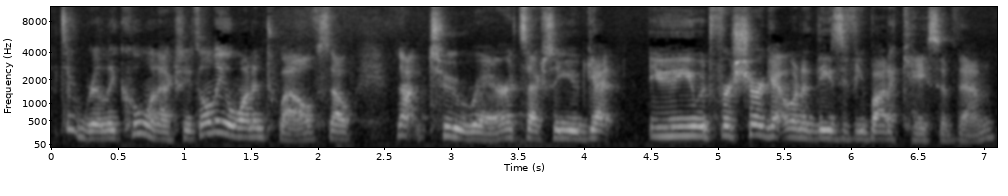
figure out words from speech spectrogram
It's a really cool one, actually. It's only a 1 in 12, so not too rare. It's actually, you'd get, you, you would for sure get one of these if you bought a case of them.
